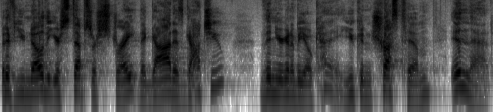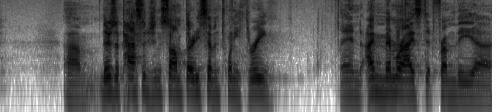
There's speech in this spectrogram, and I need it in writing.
But if you know that your steps are straight, that God has got you, then you're going to be okay. You can trust Him in that. Um, there's a passage in Psalm 37 23, and I memorized it from the uh,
